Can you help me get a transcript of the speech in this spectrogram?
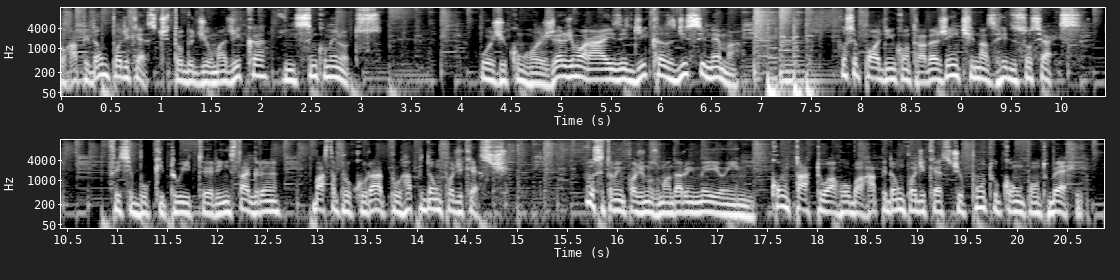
é o Rapidão Podcast, todo dia uma dica em 5 minutos. Hoje com Rogério de Moraes e dicas de cinema. Você pode encontrar a gente nas redes sociais. Facebook, Twitter e Instagram, basta procurar por Rapidão Podcast. Você também pode nos mandar um e-mail em contato@rapidãopodcast.com.br.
